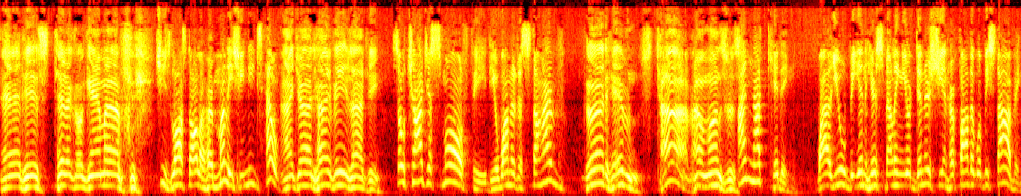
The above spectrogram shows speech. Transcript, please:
That hysterical gamma. She's lost all of her money. She needs help. I charge high fees, Archie. So charge a small fee. Do you want her to starve? Good heavens. Starve. How monstrous. I'm not kidding. While you'll be in here smelling your dinner, she and her father will be starving.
